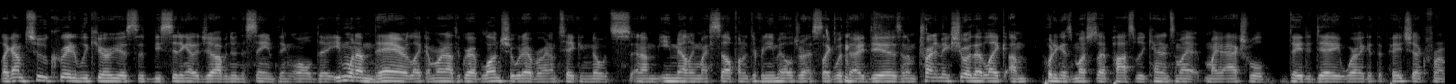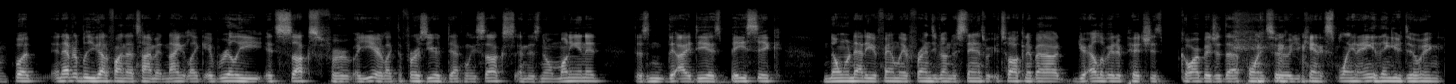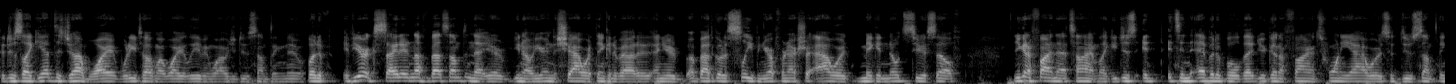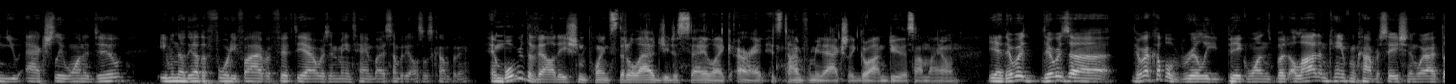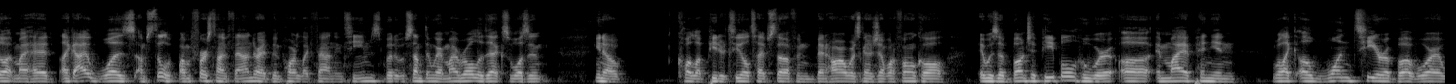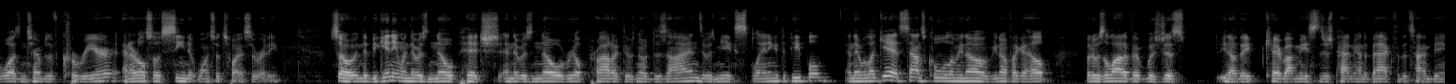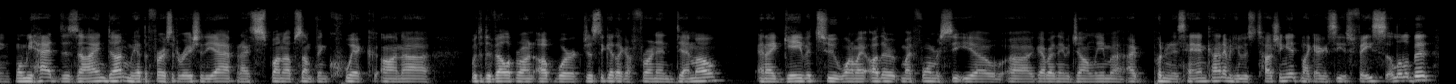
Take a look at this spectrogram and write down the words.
like I'm too creatively curious to be sitting at a job and doing the same thing all day. Even when I'm there, like I'm running out to grab lunch or whatever, and I'm taking notes and I'm emailing myself on a different email address, like with the ideas, and I'm trying to make sure that like I'm putting as much as I possibly can into my my actual day to day where I get the paycheck from. But inevitably, you got to find that time at night. Like it really it sucks for a year. Like the first year definitely sucks, and there's no money in it. There's the idea is basic no one out of your family or friends even understands what you're talking about. Your elevator pitch is garbage at that point too. you can't explain anything you're doing. They're just like, you have this job. Why? What are you talking about? Why are you leaving? Why would you do something new? But if, if you're excited enough about something that you're, you know, you're in the shower thinking about it and you're about to go to sleep and you're up for an extra hour making notes to yourself, you're gonna find that time. Like you just, it, it's inevitable that you're gonna find 20 hours to do something you actually want to do even though the other 45 or 50 hours are maintained by somebody else's company. And what were the validation points that allowed you to say like, all right, it's time for me to actually go out and do this on my own? Yeah, there was there was a there were a couple of really big ones, but a lot of them came from conversation where I thought in my head, like I was, I'm still, I'm a first time founder. I'd been part of like founding teams, but it was something where my Rolodex wasn't, you know, call up Peter Thiel type stuff, and Ben Horowitz was going to jump on a phone call. It was a bunch of people who were, uh, in my opinion, were like a one tier above where I was in terms of career, and I'd also seen it once or twice already. So in the beginning, when there was no pitch and there was no real product, there was no designs, it was me explaining it to people, and they were like, "Yeah, it sounds cool. Let me know, you know, if I can help." but it was a lot of it was just you know they care about me so just pat me on the back for the time being when we had design done we had the first iteration of the app and i spun up something quick on uh with the developer on upwork just to get like a front end demo and i gave it to one of my other my former ceo uh, a guy by the name of john lima i put in his hand kind of and he was touching it like i could see his face a little bit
